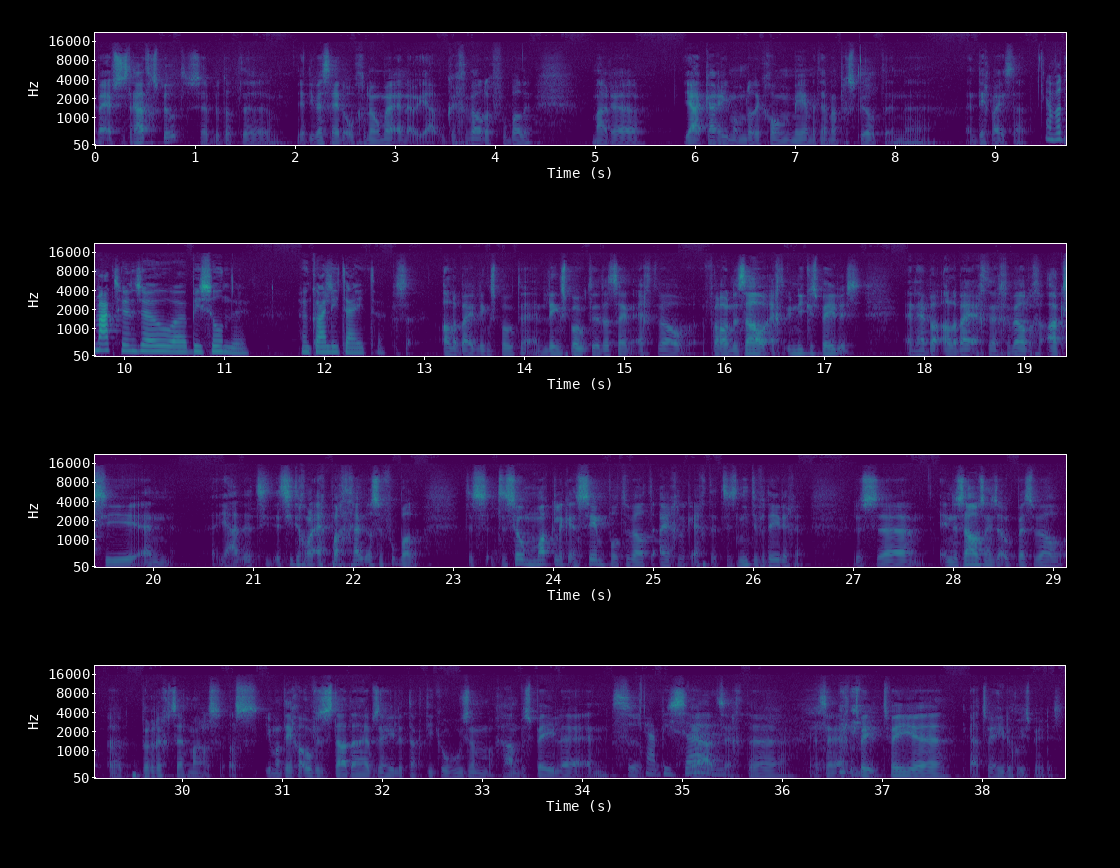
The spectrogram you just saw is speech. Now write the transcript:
bij FC Straat gespeeld. Dus ze hebben dat, eh, ja, die wedstrijden opgenomen. En oh ja, ook een geweldig voetballer. Maar eh, ja, Karim, omdat ik gewoon meer met hem heb gespeeld en, eh, en dichtbij staat. En wat maakt hun zo eh, bijzonder? Hun kwaliteiten. Allebei linkspoten. En linkspoten, dat zijn echt wel, vooral in de zaal, echt unieke spelers. En hebben allebei echt een geweldige actie. En ja, het, ziet- het ziet er gewoon echt prachtig uit als ze voetballen. het, is, het is zo makkelijk en simpel, terwijl het eigenlijk echt, het is niet te verdedigen. Dus eh, in de zaal zijn ze ook best wel eh, berucht, zeg maar. Als, als iemand tegenover ze staat, dan hebben ze hele tactieken hoe ze hem gaan bespelen. En Ja, bizar. ja, het, is echt, eh, ja, het zijn echt twee, twee, eh, ja, twee hele goede spelers.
